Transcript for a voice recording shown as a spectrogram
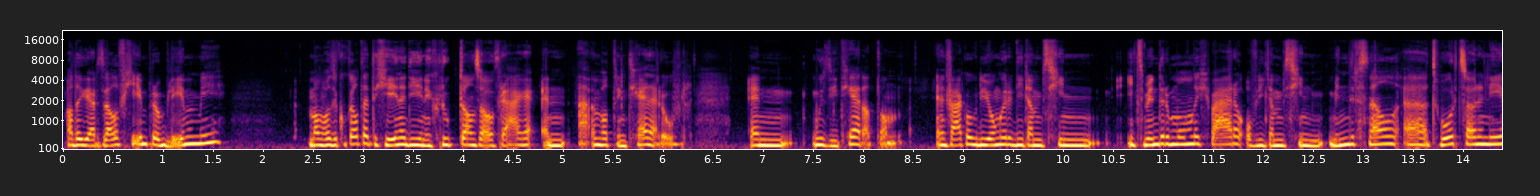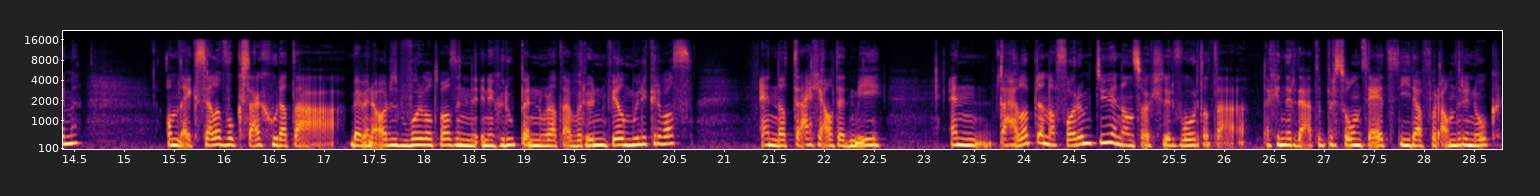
had ik daar zelf geen problemen mee. Maar was ik ook altijd degene die in een groep dan zou vragen: en, ah, en wat denkt jij daarover? En hoe ziet jij dat dan? En vaak ook de jongeren die dan misschien iets minder mondig waren of die dan misschien minder snel uh, het woord zouden nemen. Omdat ik zelf ook zag hoe dat, dat bij mijn ouders bijvoorbeeld was in, in een groep en hoe dat, dat voor hun veel moeilijker was. En dat draag je altijd mee. En dat helpt en dat vormt u en dan zorg je ervoor dat, dat, dat je inderdaad de persoon bent die dat voor anderen ook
